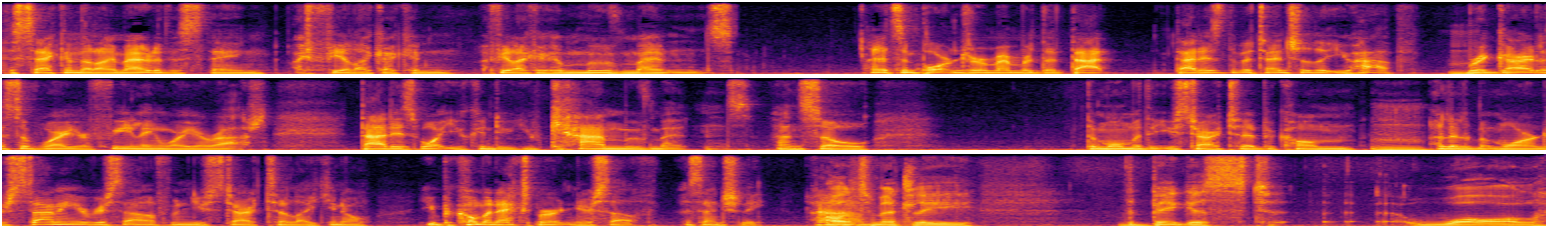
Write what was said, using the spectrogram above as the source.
the second that i'm out of this thing i feel like i can i feel like i can move mountains. And it's important to remember that that that is the potential that you have. Regardless of where you're feeling where you're at that is what you can do. You can move mountains. And so the moment that you start to become a little bit more understanding of yourself and you start to like you know you become an expert in yourself essentially. Um, Ultimately, the biggest wall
